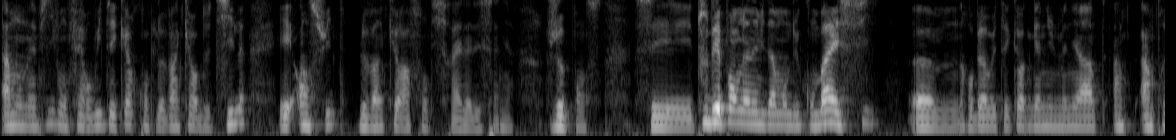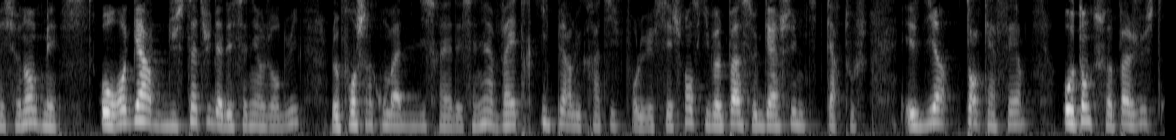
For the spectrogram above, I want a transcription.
à mon avis, ils vont faire Whittaker contre le vainqueur de Thiel et ensuite le vainqueur affronte Israël Adesanya. Je pense. C'est tout dépend bien évidemment du combat et si Robert Whittaker gagne d'une manière impressionnante, mais au regard du statut d'Adesanya aujourd'hui, le prochain combat d'Israël Adesanya va être hyper lucratif pour l'UFC. Je pense qu'ils veulent pas se gâcher une petite cartouche et se dire tant qu'à faire, autant que ce soit pas juste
